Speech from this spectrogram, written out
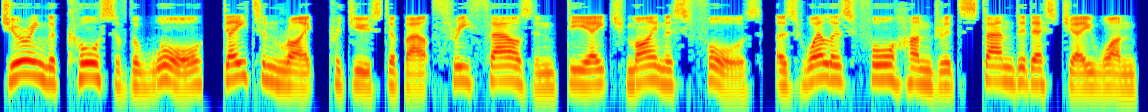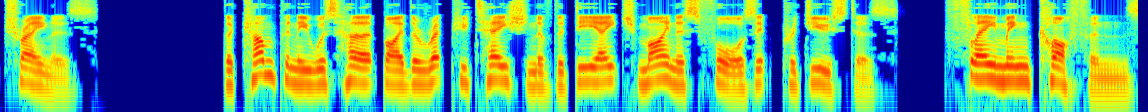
During the course of the war, Dayton Wright produced about 3,000 DH-4s, as well as 400 standard SJ-1 trainers. The company was hurt by the reputation of the DH-4s it produced as «flaming coffins»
